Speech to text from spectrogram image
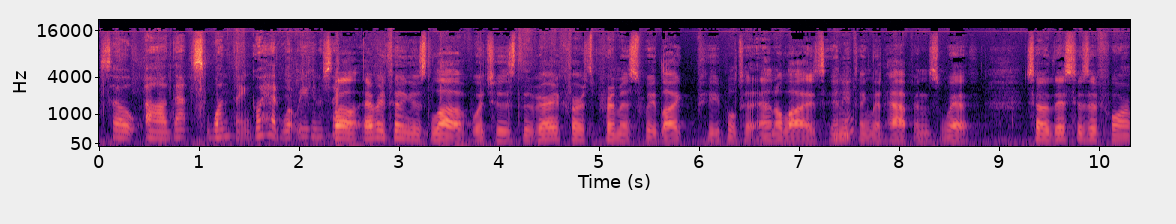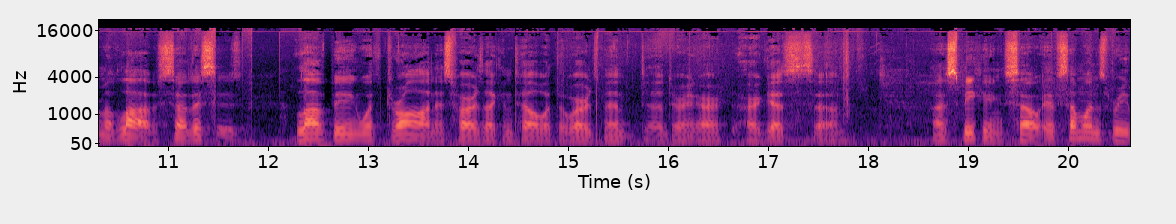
So uh, that's one thing. Go ahead. What were you going to say? Well, everything is love, which is the very first premise we'd like people to analyze Mm-hmm. anything that happens with. So, this is a form of love. So, this is love being withdrawn, as far as I can tell what the words meant uh, during our, our guests um, uh, speaking. So, if someone's re-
